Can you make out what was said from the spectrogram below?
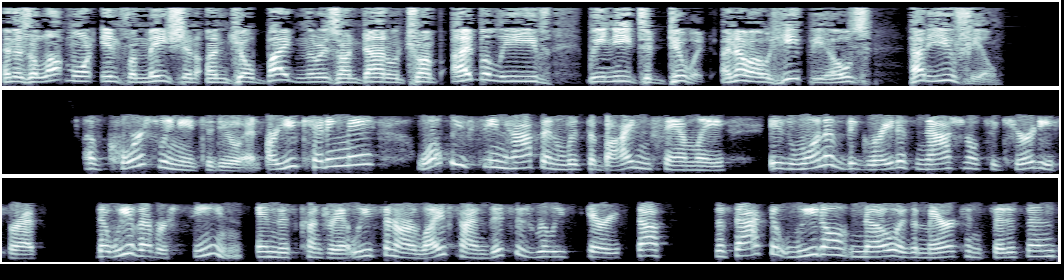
and there's a lot more information on Joe Biden than there is on Donald Trump. I believe we need to do it. I know how he feels. How do you feel? Of course we need to do it. Are you kidding me? What we've seen happen with the Biden family is one of the greatest national security threats that we have ever seen in this country, at least in our lifetime. This is really scary stuff. The fact that we don't know as American citizens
